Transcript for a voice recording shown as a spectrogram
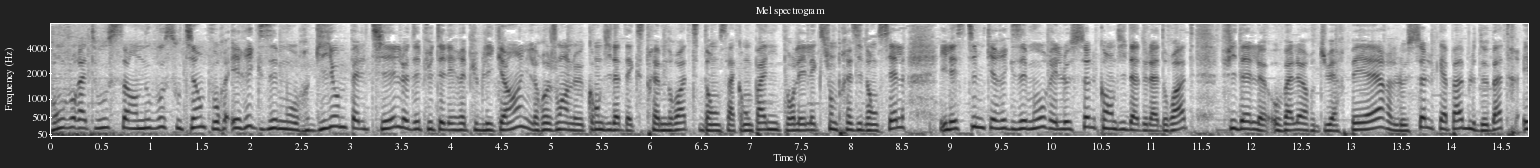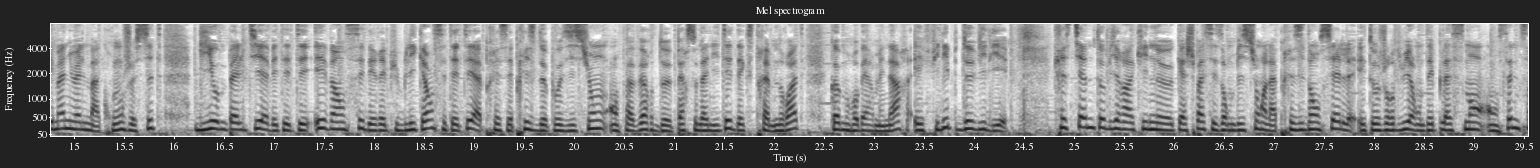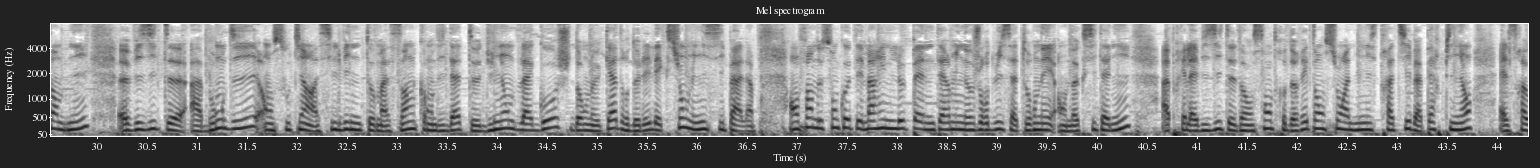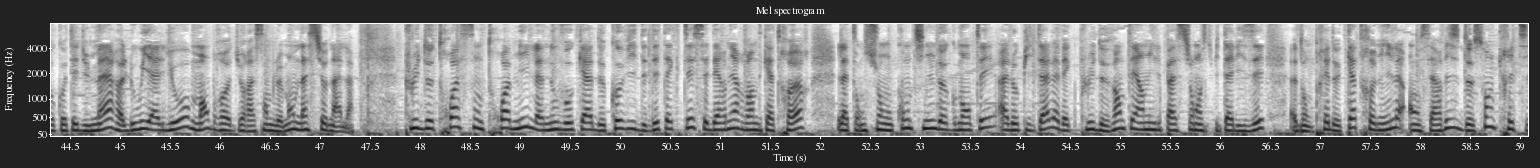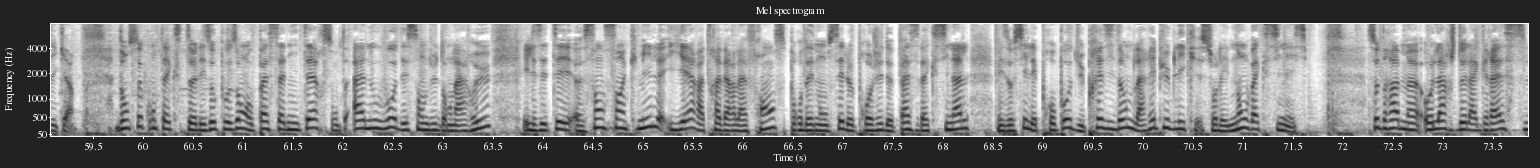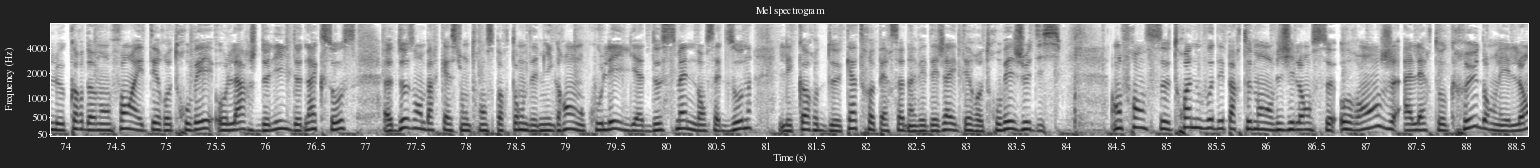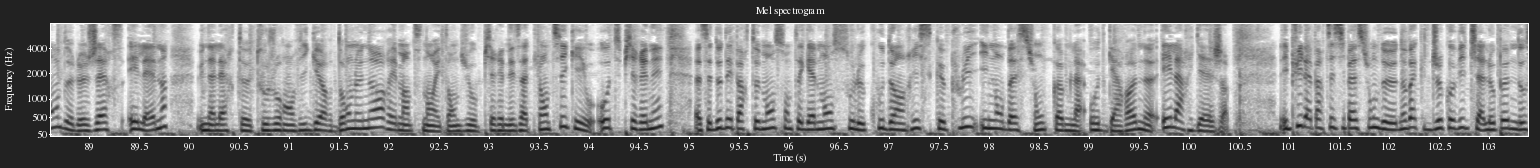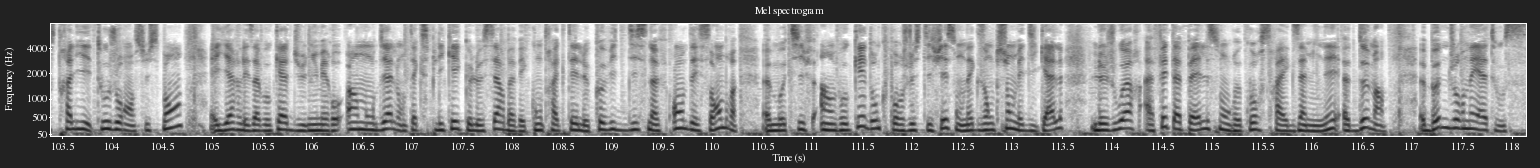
Bonjour à tous. Un nouveau soutien pour Éric Zemmour. Guillaume Pelletier, le député Les Républicains, il rejoint le candidat d'extrême droite dans sa campagne pour l'élection présidentielle. Il estime qu'Éric Zemmour est le seul candidat de la droite, fidèle aux valeurs du RPR, le seul capable de battre Emmanuel Macron. Je cite, Guillaume Pelletier avait été évincé des Républicains cet été après ses prises de position en faveur de personnalités d'extrême droite comme Robert Ménard et Philippe Devilliers. Christiane Taubira, qui ne cache pas ses ambitions à la présidentielle, est aujourd'hui en déplacement en Seine-Saint-Denis. Euh, visite à Bondy en soutien à Sylvine Thomasin, candidate d'Union de la gauche dans le cadre de l'élection municipale. Enfin, de son côté, Marine Le Pen termine aujourd'hui sa tournée en Occitanie. Après la visite d'un centre de rétention administrative à Perpignan, elle sera aux côtés du maire Louis Alliot, membre du Rassemblement national. Plus de 303 000 nouveaux cas de Covid détectés ces dernières 24 heures. La tension continue d'augmenter à l'hôpital avec plus de 21 000 patients hospitalisés, dont près de 4 000 en service de soins critiques. Dans ce contexte, les opposants au pass sanitaire sont à nouveau descendus dans la rue. Ils étaient 105 000 hier à travers la France pour dénoncer le projet de passe vaccinal, mais aussi les propos du président de la République sur les non-vaccinés. Ce drame au large de la Grèce, le corps d'un enfant a été retrouvé au large de l'île de Naxos. Deux embarcations transportant des migrants ont coulé il y a deux semaines dans cette zone. Les corps de quatre personnes avaient déjà été retrouvés jeudi. En France, trois nouveaux départements en vigilance orange, alerte au cru dans les Landes, le Gers et l'Aisne. Une alerte toujours en vigueur dans le nord et maintenant étendue aux Pyrénées-Atlantiques et aux Hautes-Pyrénées. Ces deux départements sont également sous le coup d'un risque pluie-inondation comme la Haute-Garonne et l'Ariège. Et puis la participation de Novak Djokovic à l'Open d'Australie est toujours en suspens. Et hier, les avocats du numéro 1 mondial ont expliqué que le Serbe avait contracté le Covid-19 en décembre, motif invoqué donc pour justifier son exemption médicale. Le joueur a fait appel, son recours sera examiné demain. Bonne journée à tous.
